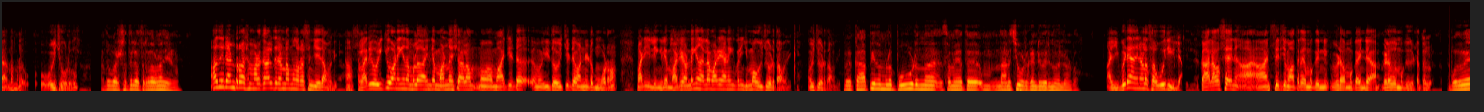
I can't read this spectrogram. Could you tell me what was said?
നമ്മൾ ഒഴിച്ചു കൊടുക്കും. അത് വർഷത്തിൽ എത്ര തവണ ചെയ്യണം? അത് രണ്ട് പ്രാവശ്യം മഴക്കാലത്ത് രണ്ടോ മൂന്ന് പ്രാവശ്യം ചെയ്താൽ മതി. ആ സ്ലറി ഒഴിക്കുവാണെങ്കിൽ നമ്മൾ അതിന്റെ മണ്ണ് ശാലം മാറ്റിയിട്ട് ഇത് ഒഴിച്ചിട്ട് മണ്ണിട്ട് മൂടണം. മഴയില്ലെങ്കിൽ മഴയുണ്ടെങ്കിൽ നല്ല മഴയാണെങ്കിൽ പിന്നെ ചുമ്മാ ഒഴിച്ചു കൊടുത്താൽ മതി. ഒഴിച്ചു കൊടുത്താൽ മതി. കാപ്പി നമ്മൾ പൂവിടുന്ന സമയത്ത് നനച്ചു കൊടുക്കേണ്ടി വരുന്നല്ലോ ഉണ്ടോ? ആ ഇവിടെ അതിനുള്ള സൗകര്യമില്ല കാലാവസ്ഥ അതിന് ആ- അനുസരിച്ച് മാത്രമേ നമുക്ക് ഇനി ഇവിടെ നമുക്ക് അതിന്റെ വിളവ് നമുക്ക് കിട്ടത്തുള്ളൂ പൊതുവേ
